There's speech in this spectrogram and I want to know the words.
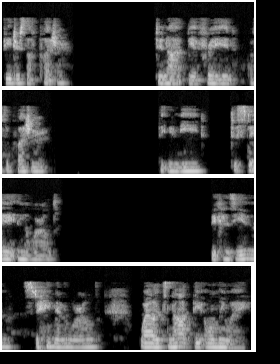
Feed yourself pleasure. Do not be afraid of the pleasure that you need to stay in the world. Because you staying in the world, while it's not the only way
